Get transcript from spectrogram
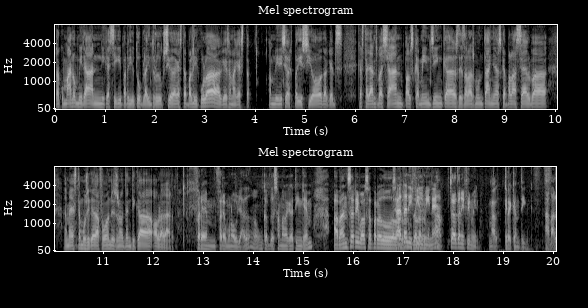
Recomano mirar, ni que sigui per YouTube, la introducció d'aquesta pel·lícula, que és amb aquesta amb l'inici de l'expedició d'aquests castellans baixant pels camins inques des de les muntanyes cap a la selva amb aquesta música de fons és una autèntica obra d'art. Farem, farem una ullada un cap de setmana que tinguem. Abans d'arribar al separador... S'ha de la- tenir la- filmin, eh? Ah, S'ha de tenir filmin. Val. Crec que en tinc. Ah, val.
